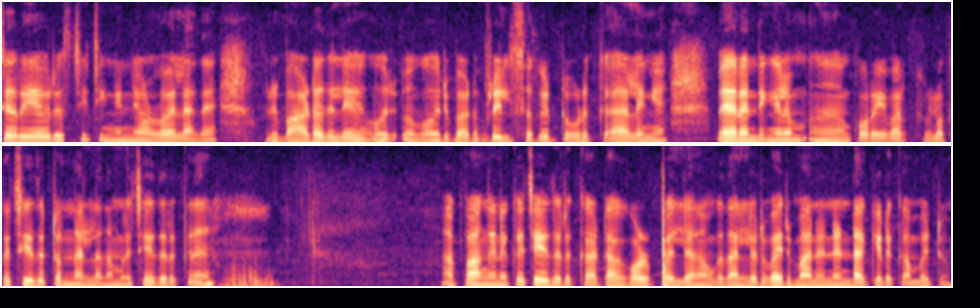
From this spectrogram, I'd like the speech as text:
ചെറിയ ഒരു സ്റ്റിച്ചിങ് തന്നെ ഉള്ളൂ. അല്ലാതെ ഒരുപാട് അതിൽ ഒരു ഒരുപാട് ഫ്രിൽസൊക്കെ ഇട്ട് കൊടുക്കുക അല്ലെങ്കിൽ വേറെ എന്തെങ്കിലും കുറേ വർക്കുകളൊക്കെ ചെയ്തിട്ടൊന്നുമല്ല നമ്മൾ ചെയ്തെടുക്കുന്നത് അപ്പോൾ അങ്ങനെയൊക്കെ ചെയ്തെടുക്കാം കേട്ടോ കുഴപ്പമില്ല. നമുക്ക് നല്ലൊരു വരുമാനം തന്നെ ഉണ്ടാക്കിയെടുക്കാൻ പറ്റും.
